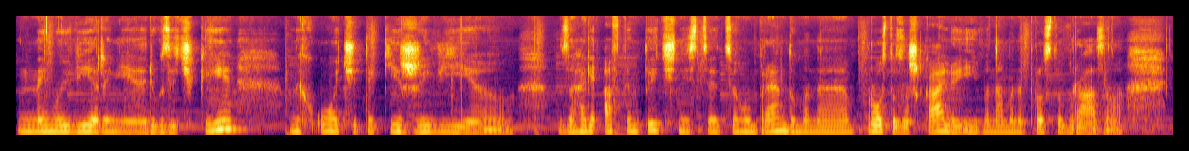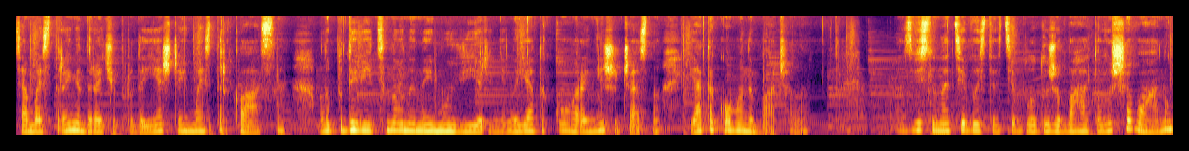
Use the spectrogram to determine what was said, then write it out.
неймовірні рюкзачки. В них очі такі живі. Взагалі автентичність цього бренду мене просто зашкалює і вона мене просто вразила. Ця майстриня, до речі, продає ще й майстер-класи. Але подивіться, ну вони неймовірні. Ну я такого раніше, чесно, я такого не бачила. Звісно, на цій виставці було дуже багато вишиванок,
